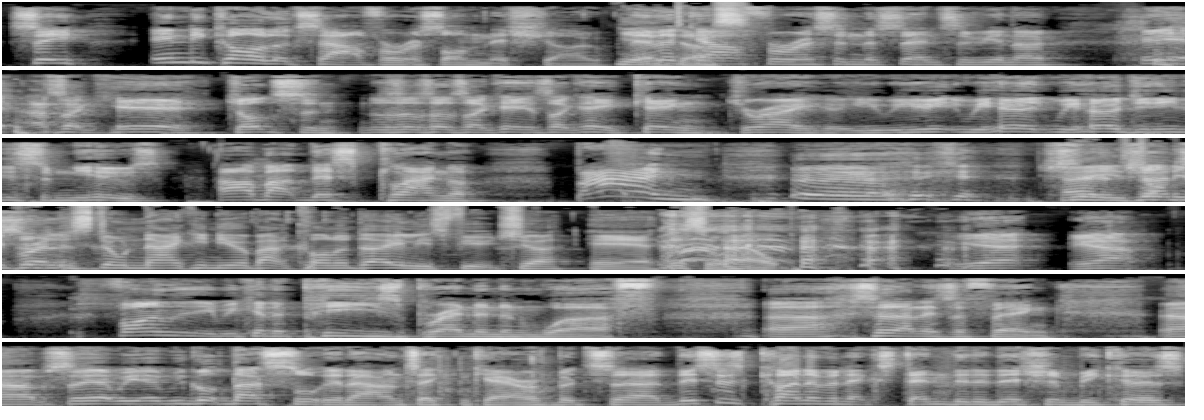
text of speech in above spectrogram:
see, IndyCar looks out for us on this show. Yeah, they look out for us in the sense of you know, here, I was like, here, Johnson. I was, I was like, hey, it's like, hey, King, Dre, we heard, we heard you needed some news. How about this clanger? Bang! Uh, hey, is Danny Brennan still nagging you about Conor Daly's future? Here, this will help. Yeah, yeah. Finally, we can appease Brennan and Worth. Uh, so that is a thing. Uh, so yeah, we, we got that sorted out and taken care of. But uh, this is kind of an extended edition because,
